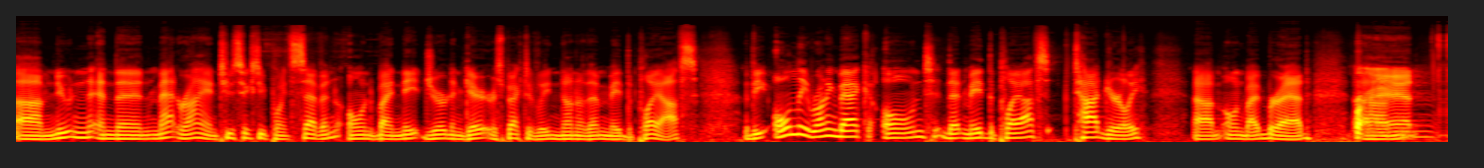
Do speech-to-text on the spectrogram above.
um, Newton. And then Matt Ryan, 260.7, owned by Nate Jordan Garrett, respectively. None of them made the playoffs. The only running back owned that made the playoffs, Todd Gurley, um, owned by Brad. Um, Brad.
